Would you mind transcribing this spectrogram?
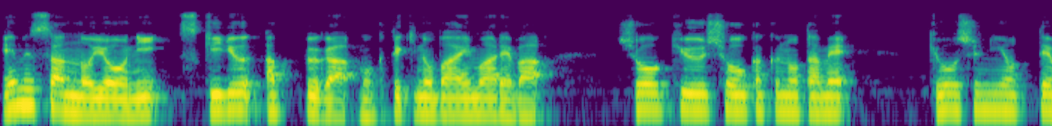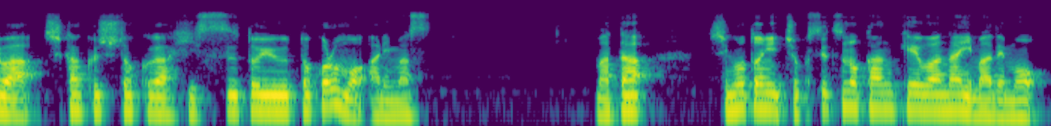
M さんのようにスキルアップが目的の場合もあれば、昇給昇格のため、業種によっては資格取得が必須というところもあります。また、仕事に直接の関係はないまでも、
